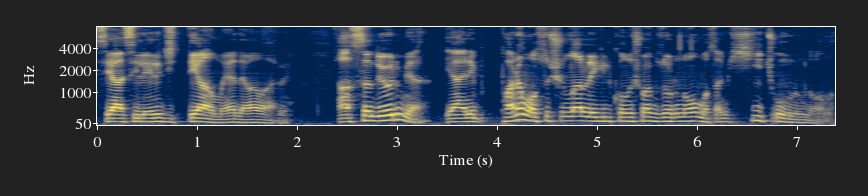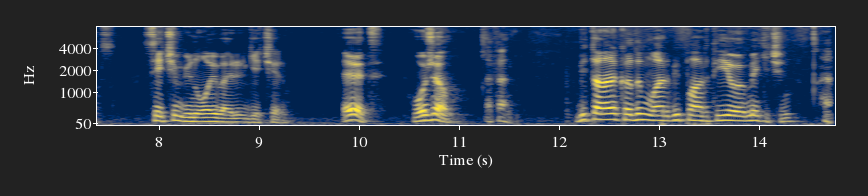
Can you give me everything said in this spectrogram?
Siyasileri ciddiye almaya devam abi. Aslında diyorum ya yani param olsa şunlarla ilgili konuşmak zorunda olmasam hiç umurumda olmaz. Seçim günü oy verir geçerim. Evet hocam Efendim. bir tane kadın var bir partiyi övmek için. Heh.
